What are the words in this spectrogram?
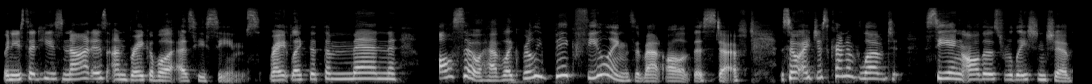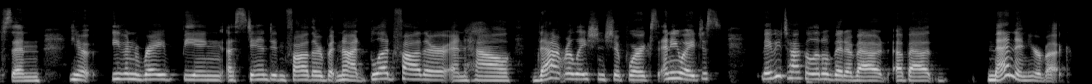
When you said he's not as unbreakable as he seems, right? Like that the men also have like really big feelings about all of this stuff. So I just kind of loved seeing all those relationships and, you know, even Ray being a stand in father, but not blood father, and how that relationship works. Anyway, just maybe talk a little bit about about men in your book.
